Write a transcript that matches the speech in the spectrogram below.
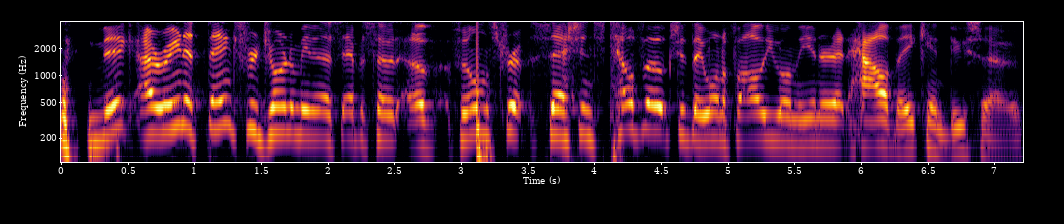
Nick, Irina, thanks for joining me in this episode of Filmstrip Sessions. Tell folks if they want to follow you on the internet how they can do so.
